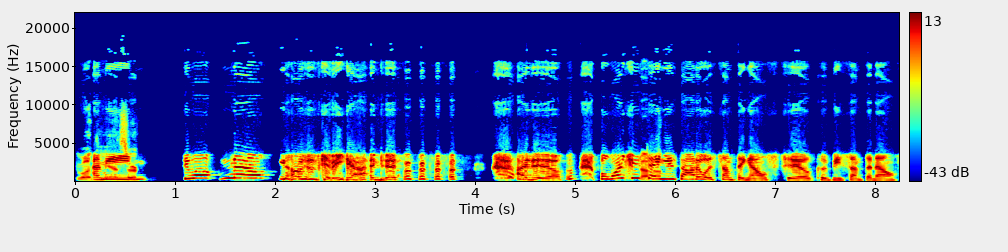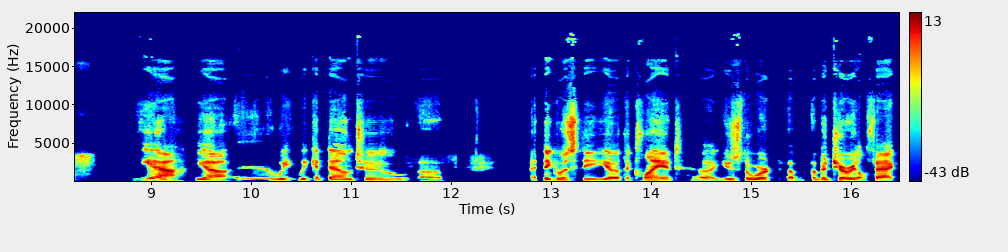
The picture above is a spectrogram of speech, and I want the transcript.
You want I the mean, answer? Do I? No, no, I'm just kidding. Yeah, I do. I do. But weren't you uh, saying you thought it was something else too? Could be something else. Yeah, yeah. We we get down to. Uh, I think it was the uh, the client uh, used the word a, a, material fact.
